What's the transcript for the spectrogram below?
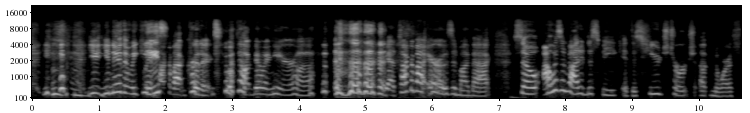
you, mm-hmm. you, you knew that we can't Please? talk about critics without going here, huh? yeah, talk about arrows in my back. So I was invited to speak at this huge church up north.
